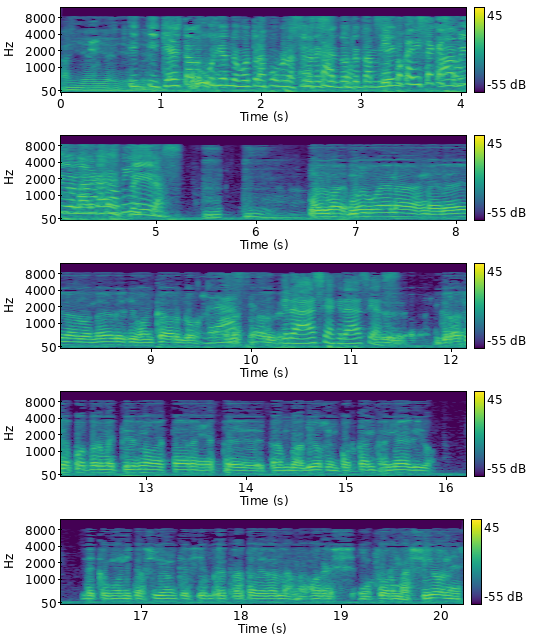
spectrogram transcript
Ay, ay, ay, ay, ¿Y, y qué ha estado ocurriendo en otras poblaciones en donde también Sí, porque dice que ha habido largas provincias. esperas? Muy, bu- muy buenas, Nereida, y Juan Carlos. Gracias. Gracias, gracias. Eh, gracias por permitirnos estar en este tan valioso, importante medio de comunicación que siempre trata de dar las mejores informaciones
